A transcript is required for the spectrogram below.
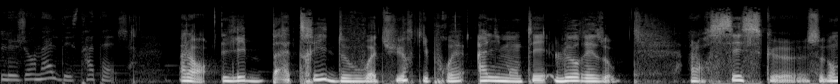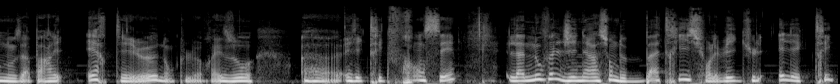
Le journal des stratèges. Alors, les batteries de voitures qui pourraient alimenter le réseau. Alors, c'est ce que, ce dont nous a parlé RTE, donc le réseau euh, électrique français. La nouvelle génération de batteries sur les véhicules électriques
